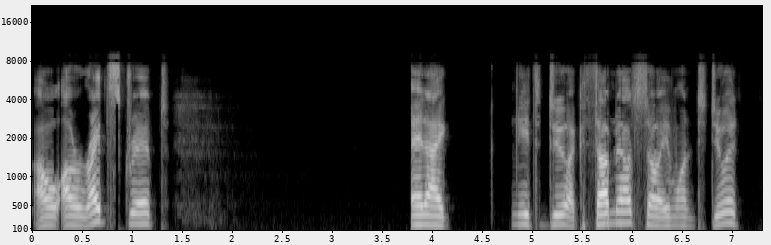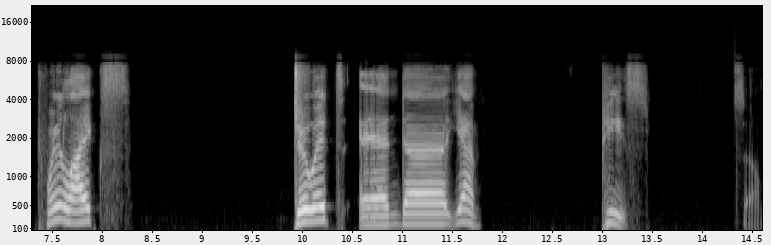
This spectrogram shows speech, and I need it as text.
I'll, I'll write the script and I need to do like a thumbnail, so I wanted to do it. 20 likes. Do it, and uh, yeah. Peace. So,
